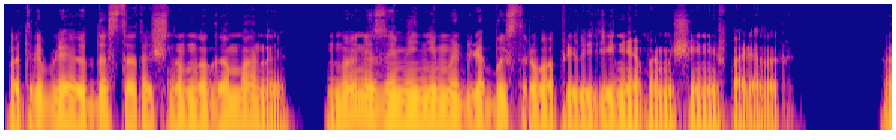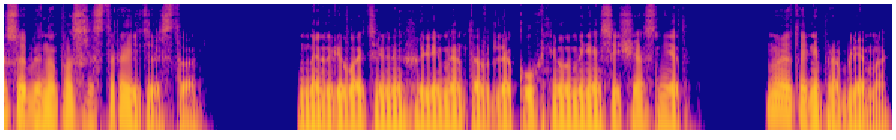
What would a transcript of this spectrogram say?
Потребляют достаточно много маны, но незаменимы для быстрого приведения помещений в порядок. Особенно после строительства. Нагревательных элементов для кухни у меня сейчас нет, но это не проблема.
